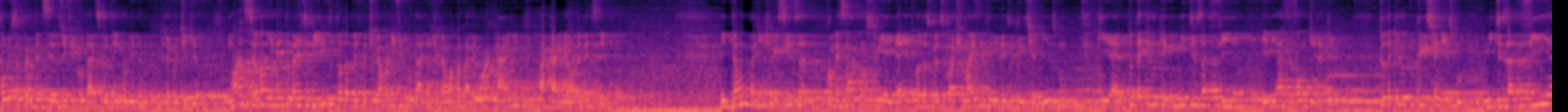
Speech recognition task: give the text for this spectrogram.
força para vencer as dificuldades que eu tenho na vida, vida cotidiana. Mas se eu não alimento o meu espírito, toda vez que eu tiver uma dificuldade, eu tiver uma batalha com a carne, a carne ela vai vencer. Então, a gente precisa começar a construir a ideia de uma das coisas que eu acho mais incríveis do cristianismo, que é tudo aquilo que ele me desafia, ele é a fonte daquilo. Tudo aquilo que o cristianismo me desafia,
